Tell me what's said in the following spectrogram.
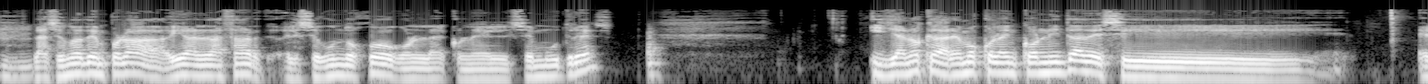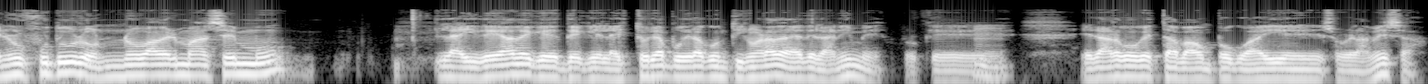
uh -huh. La segunda temporada iba a enlazar el segundo juego con, la, con el Semu 3. Y ya nos quedaremos con la incógnita de si en un futuro no va a haber más Semu, la idea de que, de que, la historia pudiera continuar a través del anime, porque mm. era algo que estaba un poco ahí sobre la mesa.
